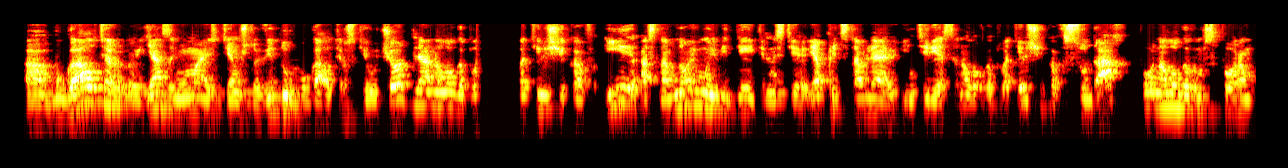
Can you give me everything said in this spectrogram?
А, бухгалтер, я занимаюсь тем, что веду бухгалтерский учет для налогоплательщиков. И основной мой вид деятельности, я представляю интересы налогоплательщиков в судах по налоговым спорам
